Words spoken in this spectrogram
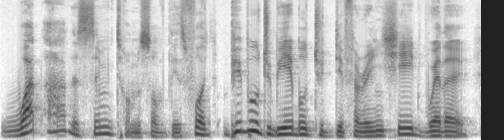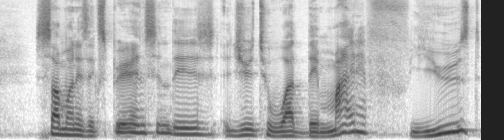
what are the symptoms of this for people to be able to differentiate whether someone is experiencing this due to what they might have used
